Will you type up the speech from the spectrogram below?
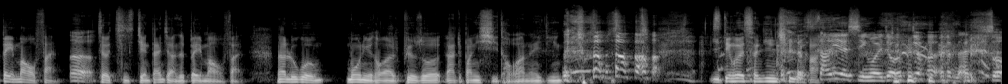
被冒犯。嗯，就简单讲是被冒犯。那如果摸你的头发，比如说那就帮你洗头啊，那一定。一定会伸进去的，商业行为就 就很难说。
